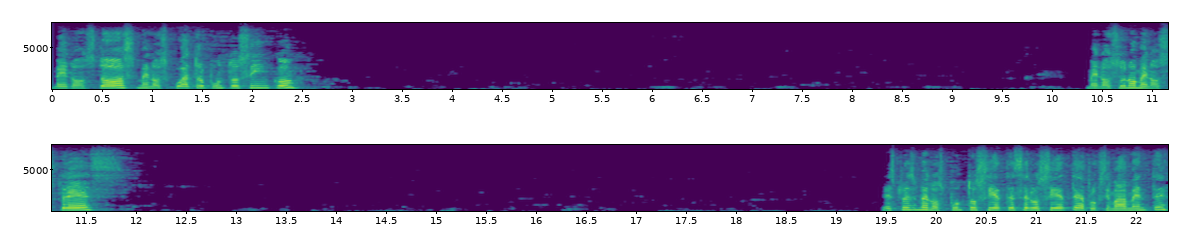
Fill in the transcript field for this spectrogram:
Menos 2 menos 4.5 menos 1 menos 3 esto es menos 0.707 aproximadamente.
